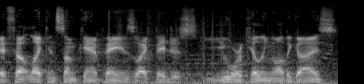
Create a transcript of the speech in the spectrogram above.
It felt like in some campaigns, like, they just, you were killing all the guys.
